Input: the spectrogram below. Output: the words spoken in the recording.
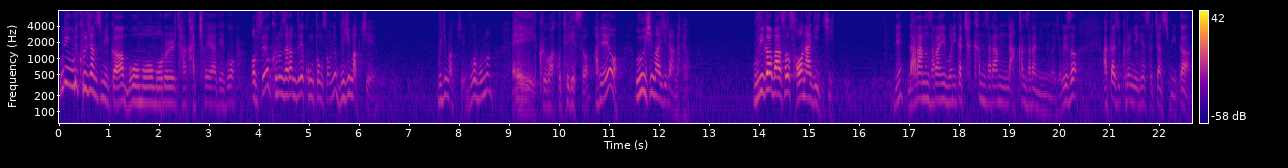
우리 우리 그러지 않습니까? 뭐 뭐 뭐를 다 갖춰야 되고 없어요? 그런 사람들의 공통성은요 무지막지예요. 무지막지. 누가 보면 에이 그거 갖고 되겠어? 아니에요. 의심하지 않아요. 우리가 봐서 선악이 있지. 네? 나라는 사람이 보니까 착한 사람, 낙한 사람이 있는 거죠. 그래서 아까 그런 얘기 했었지 않습니까?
